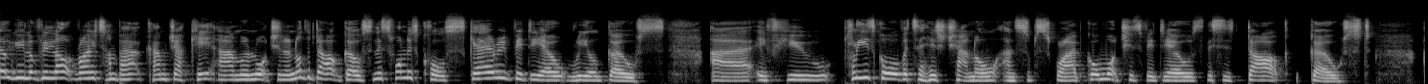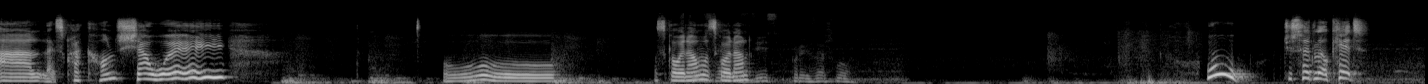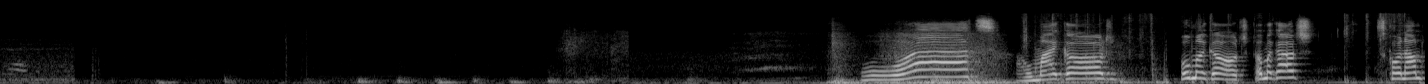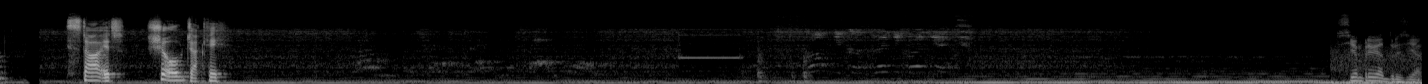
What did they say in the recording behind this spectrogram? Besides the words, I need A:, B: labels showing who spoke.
A: Hello, you lovely lot. Right, I'm back. I'm Jackie, and we're watching another Dark Ghost, and this one is called Scary Video Real Ghosts. Uh, if you please go over to his channel and subscribe, go and watch his videos. This is Dark Ghost, and let's crack on, shall we? Oh, what's going on? What's going on? Ooh, just heard little kid. What? Oh my god. Oh my god. Oh my god. What's going on? It started. Shut up, Jackie.
B: Всем привет, друзья.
